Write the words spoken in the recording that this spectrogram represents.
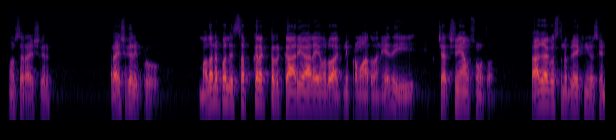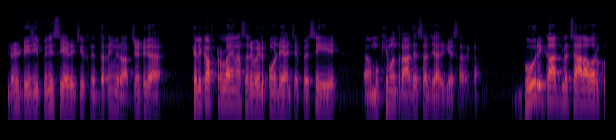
నమస్తే రాజేష్ గారు. రాజేష్ గారు ఇప్పుడు మదనపల్లి సబ్ కలెక్టర్ కార్యాలయంలో అగ్ని ప్రమాదం అనేది చర్చనీయాంశం అవుతోంది. తాజాగా వస్తున్న బ్రేకింగ్ న్యూస్ ఏంటంటే డీజీపీని సిఐడి చీఫ్ని ఇద్దరిని మీరు అర్జెంటుగా హెలికాప్టర్లో అయినా సరే వెళ్ళిపోండి అని చెప్పేసి ముఖ్యమంత్రి ఆదేశాలు జారీ చేశారట. భూ రికార్డులు చాలా వరకు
